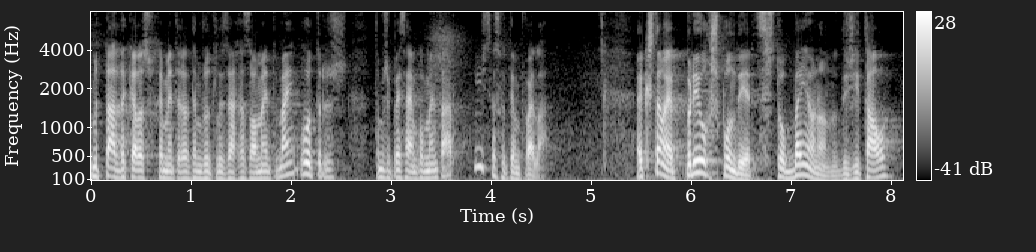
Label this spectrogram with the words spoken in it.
metade daquelas ferramentas já estamos a utilizar razoavelmente bem, outras estamos a pensar em implementar, e isto a seu tempo vai lá. A questão é, para eu responder se estou bem ou não no digital,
